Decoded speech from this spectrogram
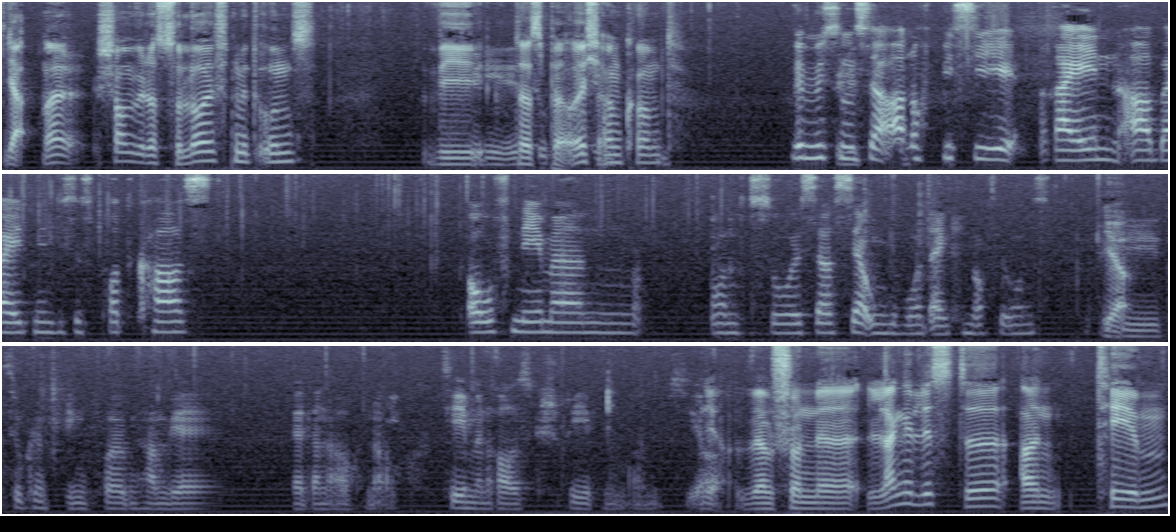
Ja, mal schauen, wie das so läuft mit uns. Wie Wie das bei euch ankommt. Wir müssen uns ja auch noch ein bisschen reinarbeiten in dieses Podcast aufnehmen und so ist ja sehr ungewohnt eigentlich noch für uns. für Ja. die zukünftigen Folgen haben wir ja dann auch noch Themen rausgeschrieben und ja, Ja, wir haben schon eine lange Liste an Themen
